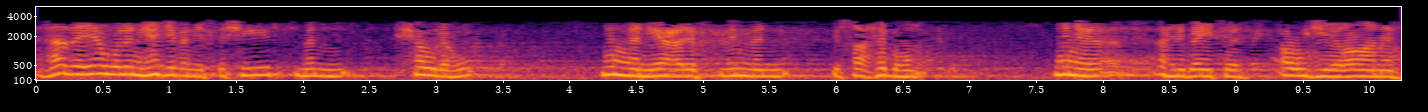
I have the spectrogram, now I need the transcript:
هذا أولا يجب أن يستشير من حوله ممن يعرف ممن يصاحبهم من أهل بيته أو جيرانه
